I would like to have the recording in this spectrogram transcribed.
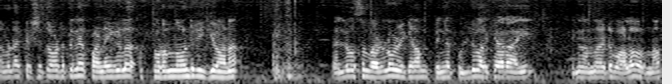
നമ്മുടെ കൃഷിത്തോട്ടത്തിലെ പണികൾ തുടർന്നുകൊണ്ടിരിക്കുകയാണ് എല്ലാ ദിവസം വെള്ളം ഒഴിക്കണം പിന്നെ പുല്ല് പറിക്കാറായി പിന്നെ നന്നായിട്ട് വളം ഇടണം.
